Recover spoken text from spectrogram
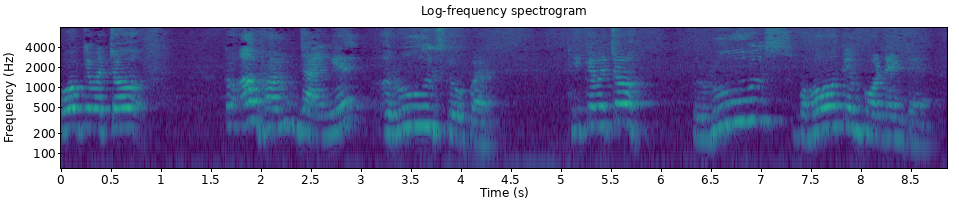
ओके बच्चों. तो अब हम जाएँगे रूल्स के ऊपर। ठीक है, बच्चों? रूल्स बहुत इंपॉर्टेंट है।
